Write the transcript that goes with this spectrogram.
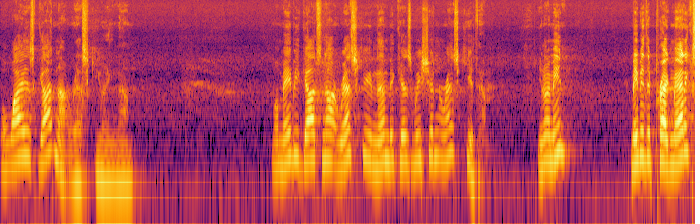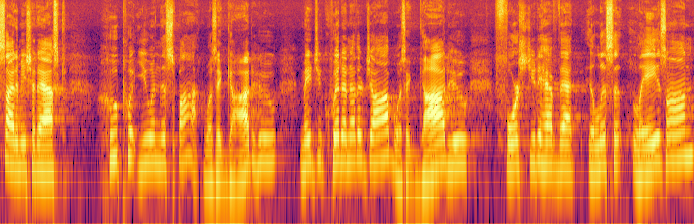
well, why is God not rescuing them? Well, maybe God's not rescuing them because we shouldn't rescue them. You know what I mean? Maybe the pragmatic side of me should ask who put you in this spot? Was it God who made you quit another job? Was it God who forced you to have that illicit liaison?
